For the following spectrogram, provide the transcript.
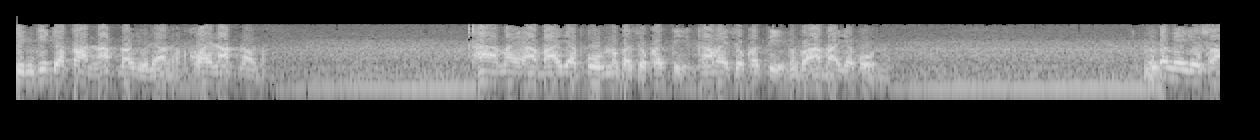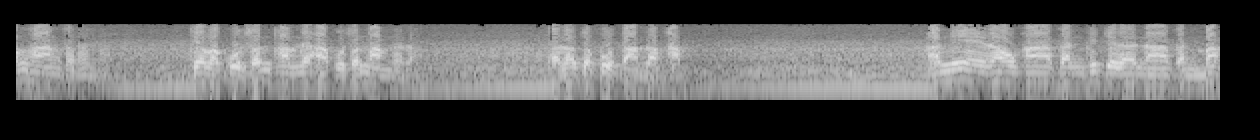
สิ่งที่จะต้อนรับเราอยู่แล้วนะคอยรับเรานะถ้าไม่อบายภูมิมันก็สุขติ ถ้าไม่สุขติมันก็อบายภูมิ มันก็มีอยู่สองทางเท่านั้นเรียกว่ากุศลธรรมและอกุศลธรรมนั่นแหละถ้าเราจะพูดตามหลักธรรมอันนี้ให้เราพากันพิจารณากันบ้าง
